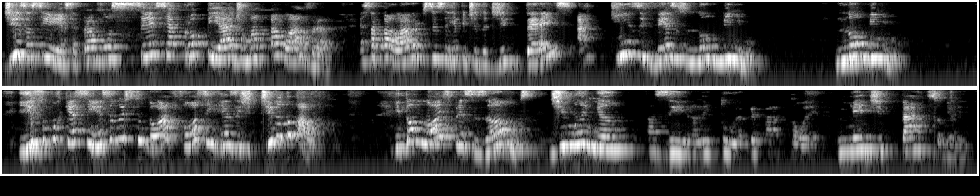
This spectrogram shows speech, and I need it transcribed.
diz a ciência, para você se apropriar de uma palavra, essa palavra precisa ser repetida de 10 a 15 vezes no mínimo. No mínimo. E isso porque a ciência não estudou a força irresistível do mal. Então, nós precisamos, de manhã, fazer a leitura preparatória, meditar sobre a leitura.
